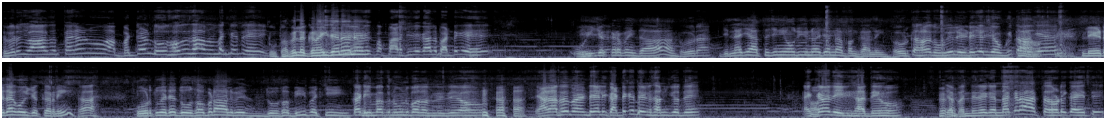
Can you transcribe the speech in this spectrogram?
ਤੇ ਫਿਰ ਜਵਾਬ ਦਿੱਤਾ ਇਹਨਾਂ ਨੂੰ ਆ ਵੱਢਣ 200 ਦੇ ਹਿਸਾਬ ਨਾਲ ਲੱਗੇ ਤੇ ਤੂੰ ਤਾਂ ਫੇ ਲੱਗਣਾ ਹੀ ਦੇਣਾ ਨੇ। ਪਰਚੀ ਦੇ ਗੱਲ ਵੱਢ ਗਏ ਇਹ। ਉਹੀ ਚੱਕਰ ਪੈਂਦਾ। ਹੋਰ? ਆ ਜਿੰਨਾ ਜੇ ਹੱਥ 'ਚ ਨਹੀਂ ਆਉਂਦੀ ਉਹਨਾਂ ਚਿਰ ਨਾ ਪੰਗਾ ਲਈ। ਹੋਰ ਕਹਾਂ ਦੋ ਦੇ ਲੇਟੇ ਚਲ ਜਾਊਗੀ ਤਾਂ ਕਿ ਲੇਟ ਦਾ ਕੋਈ ਚੱਕਰ ਨਹੀਂ। ਹਾਂ। ਹੋਰ ਤੂੰ ਇੱਥੇ 200 ਵਧਾ ਲਵੇ 220 25 ਘੜੀ ਮਾ ਕਾਨੂੰਨ ਬਦਲ ਦਿੰਦੇ ਆ ਉਹ। ਯਾਰ ਫਿਰ ਮੰਡੇ ਵਾਲੀ ਕੱਢ ਕੇ ਦੇਣ ਸਾਨੂੰ ਜਦੇ। ਇੱਕਣਾ ਦੇ ਨਹੀਂ ਸਕਦੇ ਉਹ ਜਾਂ ਬੰਦੇ ਦੇ ਗੰਨਾ ਕਢਾਤਾ ਥੋੜੇ ਕਹੇ ਤੇ?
